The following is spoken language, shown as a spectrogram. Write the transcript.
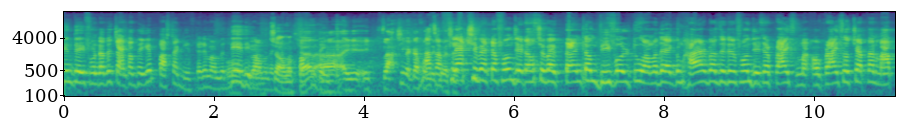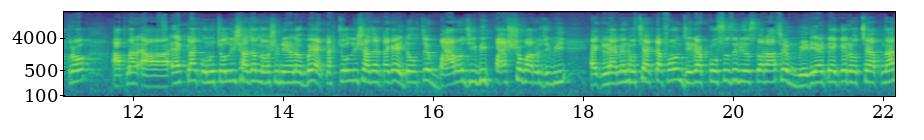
কিন্তু এই ফোনটাতে চারটা থেকে পাঁচটা গিফট আইটেম আমরা দিয়ে দিব আমাদের এই- এই ফ্ল্যাগশিপ একটা ফোন আচ্ছা ফ্ল্যাগশিপ একটা ফোন যেটা হচ্ছে ভাই প্যান্টম ভি ফোল টু আমাদের একদম হায়ার বাজেটের ফোন যেটার প্রাইস প্রাইস হচ্ছে আপনার মাত্র আপনার আহ, এক লাখ উনচল্লিশ হাজার নশো নিরানব্বই এক লাখ চল্লিশ হাজার টাকা এটা হচ্ছে বারো জিবি পাঁচশো বারো জিবি এক র্যামের হচ্ছে একটা ফোন যেটার প্রসেসর ইউজ করা আছে মিডিয়াটেকের হচ্ছে আপনার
